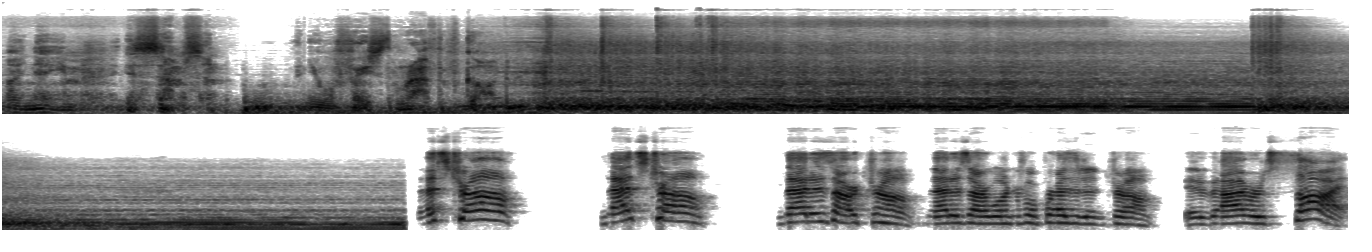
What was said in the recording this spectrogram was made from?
My name is Samson, and you will face the wrath of God. Trump. That is our Trump. That is our wonderful President Trump. If I ever saw it,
